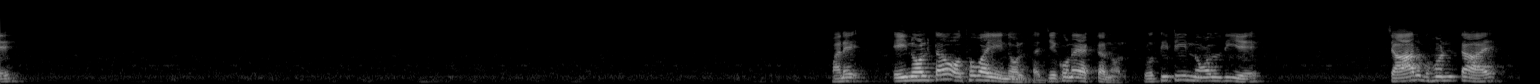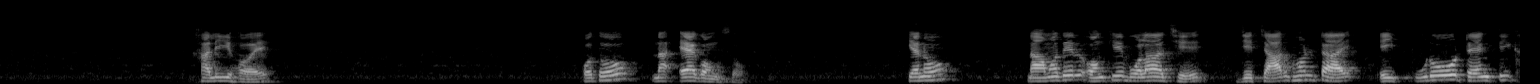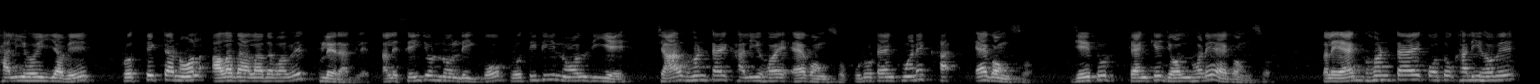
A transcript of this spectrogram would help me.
মানে এই নলটা অথবা এই নলটা যে কোনো একটা নল, প্রতিটি নল দিয়ে চার ঘন্টায় খালি হয় কত না এক অংশ? কেন? না, আমাদের অঙ্কে বলা আছে যে চার ঘন্টায় এই পুরো ট্যাঙ্কটি খালি হয়ে যাবে, প্রত্যেকটা নল আলাদা আলাদাভাবে খুলে রাখলে। তাহলে সেই জন্য লিখব, প্রতিটি নল দিয়ে চার ঘন্টায় খালি হয় এক অংশ। পুরো ট্যাঙ্ক মানে এক অংশ। যেহেতু ট্যাঙ্কে জল ধরে এক অংশ। তাহলে এক ঘন্টায় কত খালি হবে?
